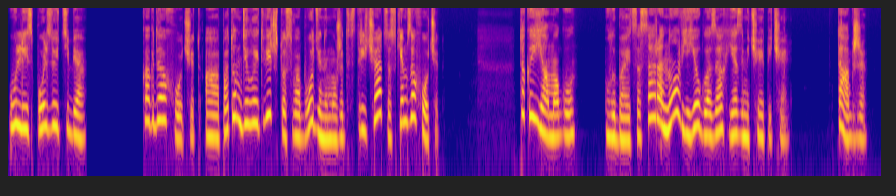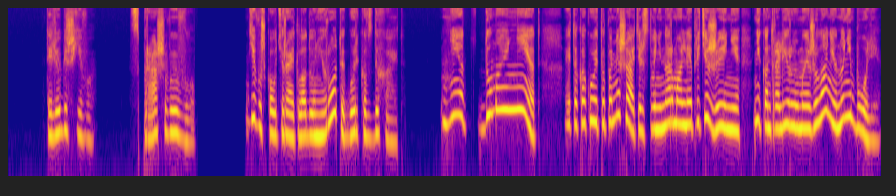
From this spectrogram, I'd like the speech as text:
Ули использует тебя. Когда хочет, а потом делает вид, что свободен и может встречаться с кем захочет. «Так и я могу», — улыбается Сара, но в ее глазах я замечаю печаль. «Так же. Ты любишь его?» Спрашиваю в лоб. Девушка утирает ладонью рот и горько вздыхает. «Нет, думаю, нет. Это какое-то помешательство, ненормальное притяжение, неконтролируемое желание, но не более.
